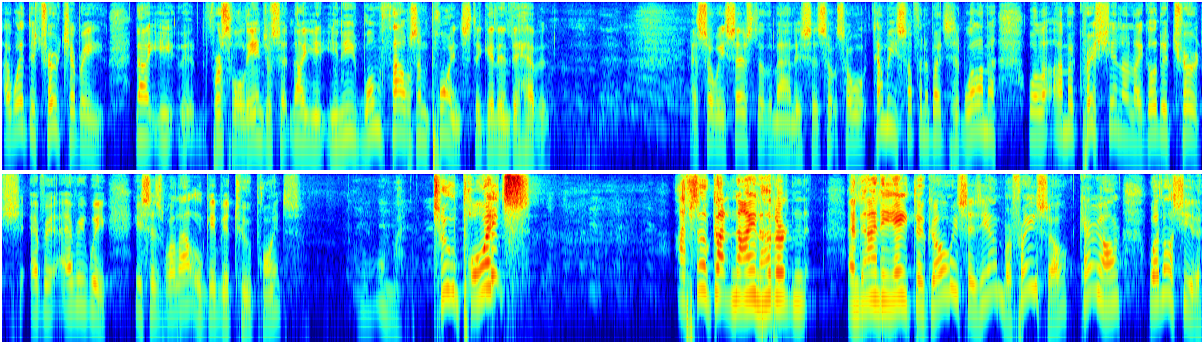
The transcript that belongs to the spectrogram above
I went to church every. Now, you, first of all, the angel said, now you, you need 1,000 points to get into heaven. And so he says to the man, he says, so, so tell me something about you. He said, well, I'm a, well, I'm a Christian and I go to church every, every week. He says, well, that'll give you two points. Oh my, two points? I've still got 900 and 98 to go. He says, Yeah, I'm afraid so. Carry on. What else you do?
